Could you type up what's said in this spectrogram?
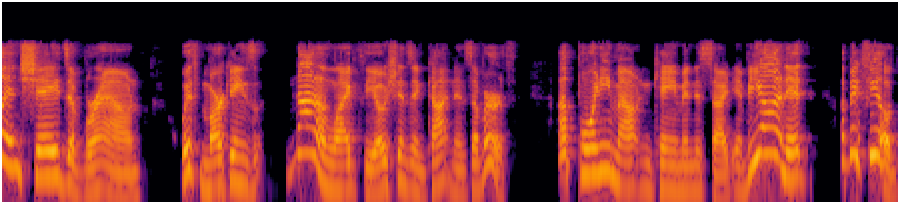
in shades of brown with markings not unlike the oceans and continents of Earth. A pointy mountain came into sight, and beyond it, a big field.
